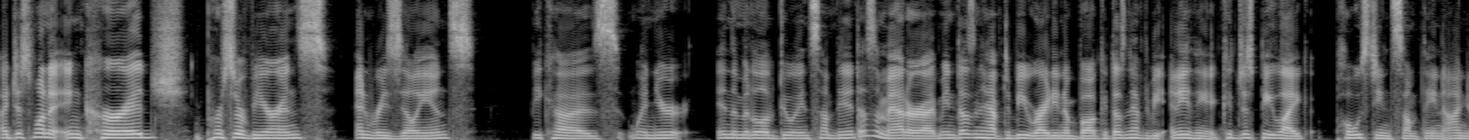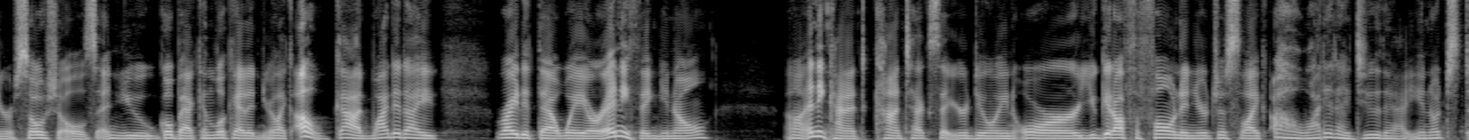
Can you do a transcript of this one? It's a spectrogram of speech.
I just want to encourage perseverance and resilience because when you're in the middle of doing something, it doesn't matter. I mean, it doesn't have to be writing a book, it doesn't have to be anything. It could just be like posting something on your socials and you go back and look at it and you're like, oh God, why did I write it that way or anything, you know? Uh, any kind of context that you're doing, or you get off the phone and you're just like, oh, why did I do that? You know, just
